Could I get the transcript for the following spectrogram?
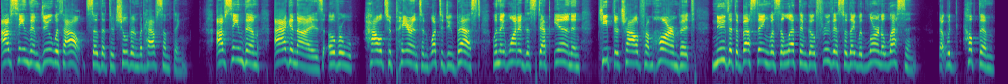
I've seen them do without so that their children would have something. I've seen them agonize over how to parent and what to do best when they wanted to step in and keep their child from harm, but knew that the best thing was to let them go through this so they would learn a lesson that would help them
